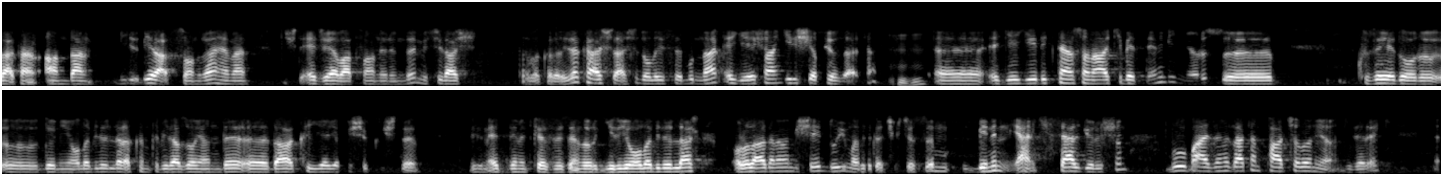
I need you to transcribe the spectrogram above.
Zaten andan bir, biraz sonra hemen işte Ece'ye Vatfan önünde müsilaj tabakalarıyla karşılaştı. Dolayısıyla bunlar Ege'ye şu an giriş yapıyor zaten. Hı hı. Ee, Ege'ye girdikten sonra akıbetlerini bilmiyoruz. Ee, kuzeye doğru e, dönüyor olabilirler. Akıntı biraz o yönde. Ee, daha kıyıya yapışık işte bizim Edremit Körfezi'ne doğru giriyor olabilirler. Oralardan ama bir şey duymadık açıkçası. Benim yani kişisel görüşüm bu malzeme zaten parçalanıyor giderek. Ee,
